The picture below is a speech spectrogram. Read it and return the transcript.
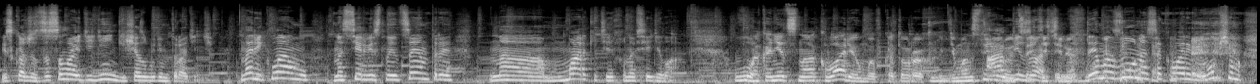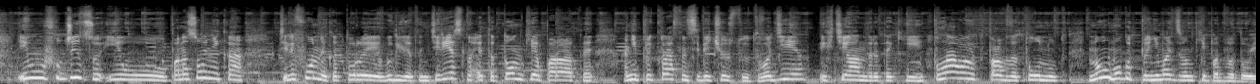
и скажет, засылайте деньги, сейчас будем тратить. На рекламу, на сервисные центры, на маркетинг, на все дела. Вот. Наконец, на аквариумы, в которых демонстрируются эти телефоны. Демозоны с аквариумами. В общем, и у Fujitsu, и у Panasonic телефоны, которые выглядят интересно, это тонкие аппараты. Они прекрасно себя чувствуют в воде, их тиандры такие. Плавают, правда, тонут, но могут принимать звонки под водой.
